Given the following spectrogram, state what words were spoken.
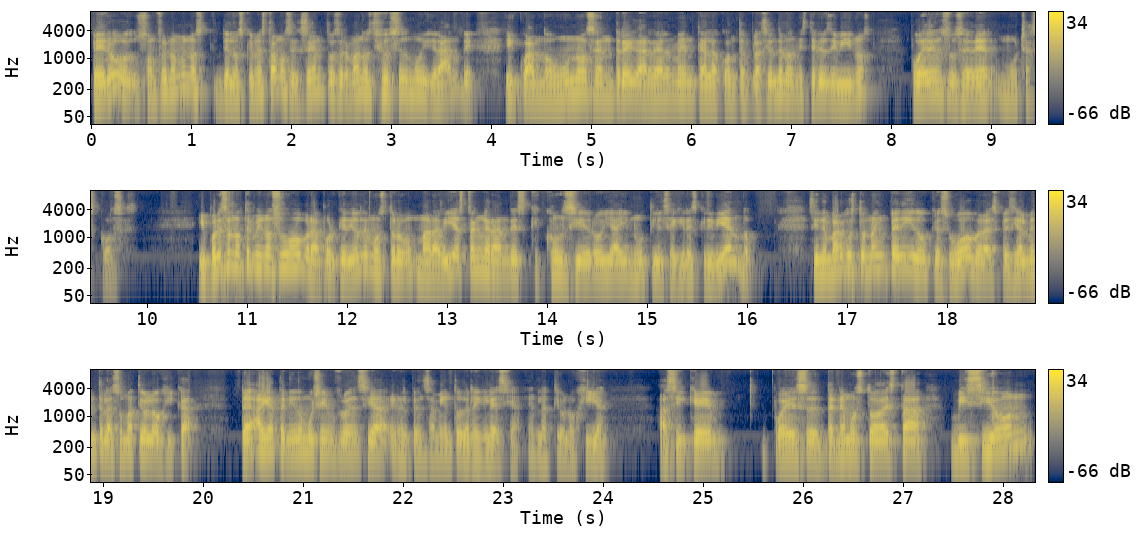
pero son fenómenos de los que no estamos exentos, hermanos. Dios es muy grande y cuando uno se entrega realmente a la contemplación de los misterios divinos, pueden suceder muchas cosas. Y por eso no terminó su obra, porque Dios le mostró maravillas tan grandes que consideró ya inútil seguir escribiendo. Sin embargo, esto no ha impedido que su obra, especialmente la Suma Teológica, haya tenido mucha influencia en el pensamiento de la Iglesia, en la teología. Así que, pues, eh, tenemos toda esta visión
